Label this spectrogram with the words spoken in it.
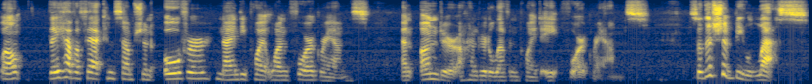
Well, they have a fat consumption over 90.14 grams and under 111.84 grams. So this should be less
